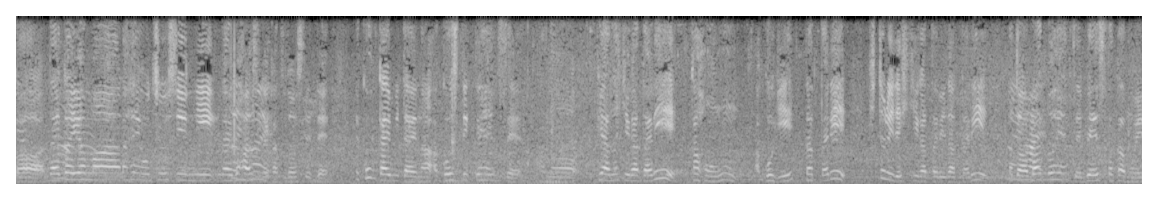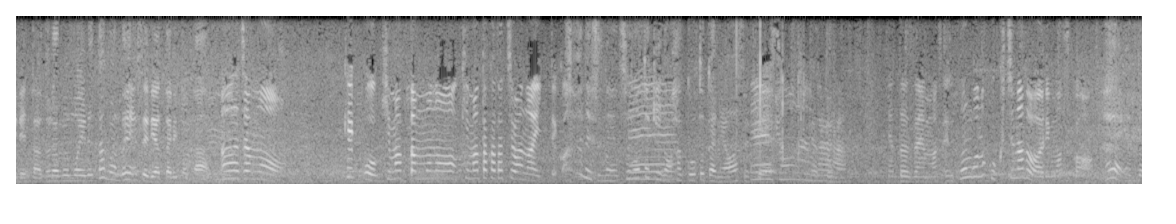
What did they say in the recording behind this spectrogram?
か代官山ら辺を中心にライブハウスで活動してて、で今回みたいなアコースティック編成あのピアノ弾き語りカホンアコギだったり一人で弾き語りだったりあとはバンド編成、ベースとかも入れたドラムも入れたバンド編成でやったりとか。ああじゃあもう結構決まったもの決まった形はないって感じ。そうですね。その時の箱とかに合わせてえやってー、そうなんだ。ますいやりがとうございますえ今後の告知などはありますか？はい、えっと、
